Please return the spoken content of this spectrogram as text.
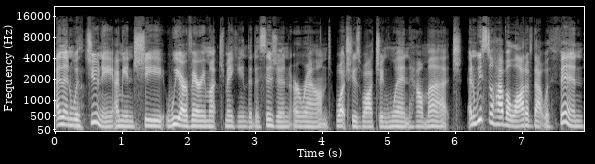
And then with Junie, I mean, she we are very much making the decision around what she's watching, when, how much. And we still have a lot of that with Finn,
